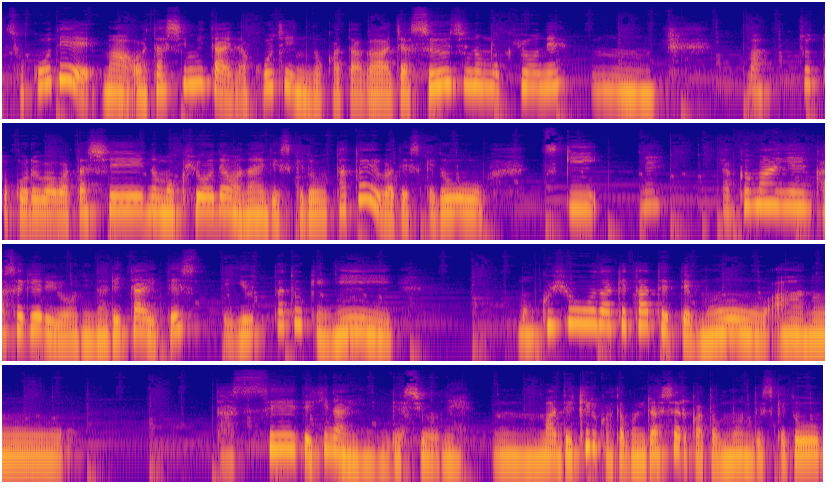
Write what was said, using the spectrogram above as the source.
そこでまあ私みたいな個人の方がじゃあ数字の目標ね、うん、まあ、ちょっとこれは私の目標ではないですけど例えばですけど月ね100万円稼げるようになりたいですって言った時に目標だけ立ててもあの達成できないんですよね。うんまあ、できる方もいらっしゃるかと思うんですけど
